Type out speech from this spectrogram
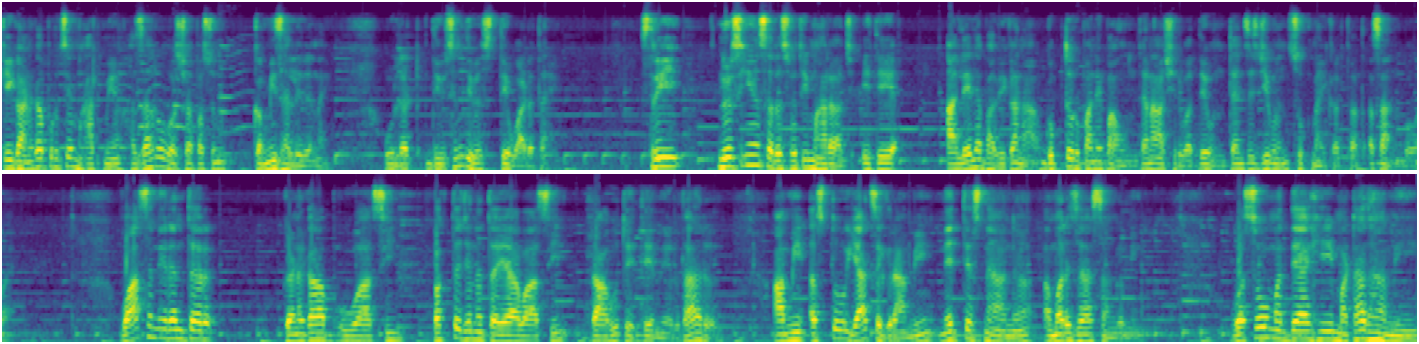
की गाणगापूरचे महात्म्य हजारो वर्षापासून कमी झालेले नाही. उलट दिवसेंदिवस ते वाढत आहे. श्री नृसिंह सरस्वती महाराज येथे आलेल्या भाविकांना गुप्त रूपाने पाहून त्यांना आशीर्वाद देऊन त्यांचे जीवन सुखमय करतात असा अनुभव आहे. वास निरंतर गणगा भुवासी भक्तजनतयावासी राहू तेथे निर्धार आम्ही असतो याच ग्रामी नित्यस्नान अमरजा संगमी. वसो मध्याही मठाधामी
